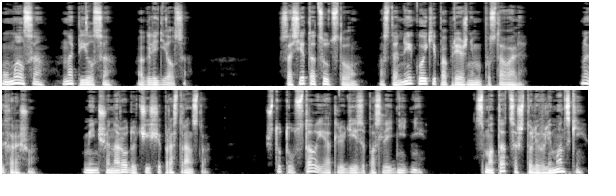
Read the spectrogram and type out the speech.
Умылся, напился, огляделся. Сосед отсутствовал, остальные койки по-прежнему пустовали. Ну и хорошо. Меньше народу, чище пространство. Что-то устал я от людей за последние дни. Смотаться, что ли, в Лиманский?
